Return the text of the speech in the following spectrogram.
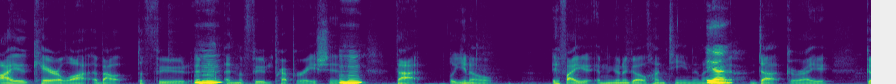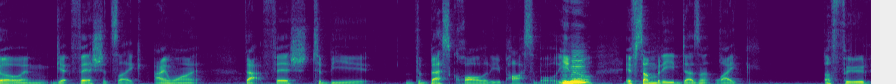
I care a lot about the food and Mhm. and the food preparation Mhm. that you know if I am gonna go hunting and I Yeah. get duck or I go and get fish, it's like I want that fish to be the best quality possible. You Mhm. know, if somebody doesn't like a food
